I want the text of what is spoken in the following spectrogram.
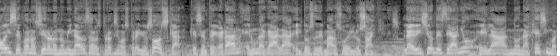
Hoy se conocieron los nominados a los próximos premios Oscar, que se entregarán en una gala el 12 de marzo en Los Ángeles. La edición de este año es la 95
